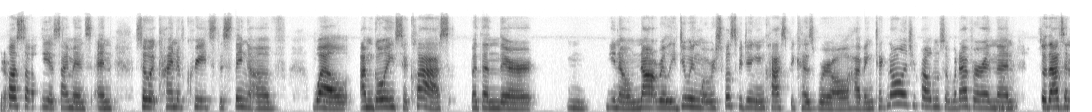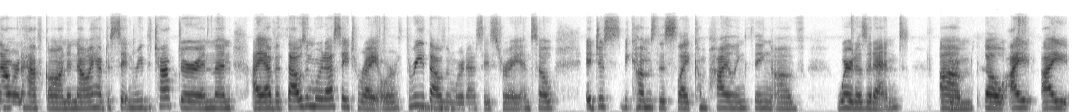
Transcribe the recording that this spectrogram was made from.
yeah. plus all the assignments. And so it kind of creates this thing of, well, I'm going to class, but then they're, you know, not really doing what we're supposed to be doing in class because we're all having technology problems or whatever. And then, mm-hmm. so that's an hour and a half gone. And now I have to sit and read the chapter. And then I have a thousand word essay to write or 3,000 mm-hmm. word essays to write. And so it just becomes this like compiling thing of where does it end? Um, yeah. so I, I,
